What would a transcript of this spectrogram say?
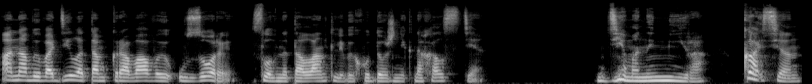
она выводила там кровавые узоры, словно талантливый художник на холсте. «Демоны мира! Кассиан,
